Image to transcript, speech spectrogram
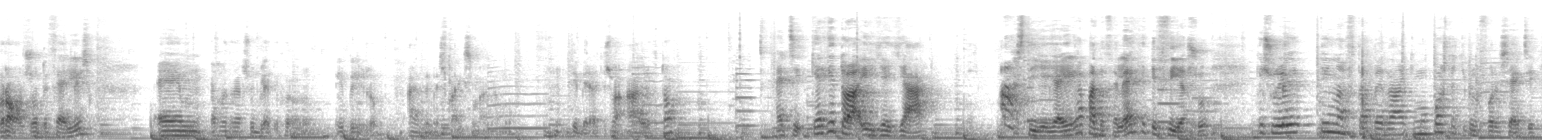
ε, ροζ, ό,τι θέλεις. Ε, έχω γράψει μπλε του χρόνου. Ελπίζω. Αν δεν με σφάξει η μάνα μου. δεν πειράζει, άλλο αυτό. Έτσι. Και έρχεται η γιαγιά. Α τη γιαγιά, η γιαγιά πάντα θέλει. Έρχεται η θεία σου και σου λέει: Τι είναι αυτά, παιδάκι μου, πώς θα κυκλοφορείς έτσι;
